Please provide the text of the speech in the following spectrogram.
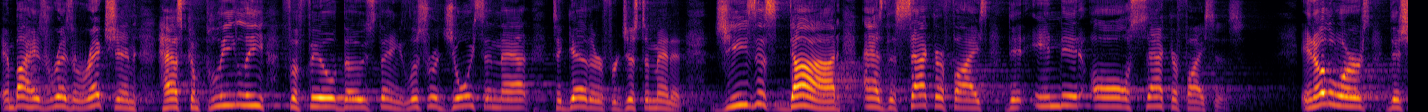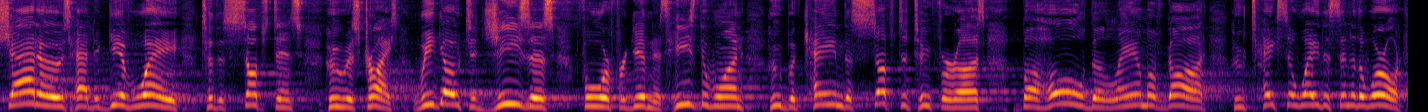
and by his resurrection, has completely fulfilled those things. Let's rejoice in that together for just a minute. Jesus died as the sacrifice that ended all sacrifices. In other words, the shadows had to give way to the substance who is Christ. We go to Jesus for forgiveness. He's the one who became the substitute for us. Behold, the Lamb of God who takes away the sin of the world.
